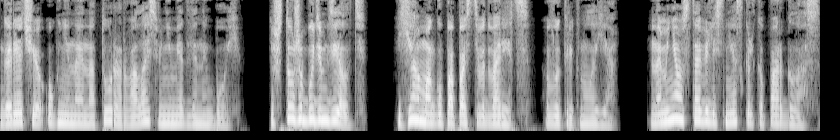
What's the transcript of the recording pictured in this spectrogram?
Горячая огненная натура рвалась в немедленный бой. «И что же будем делать?» «Я могу попасть во дворец», — выкрикнула я. На меня уставились несколько пар глаз.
